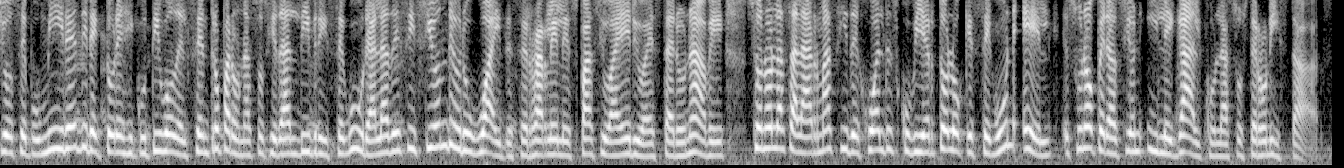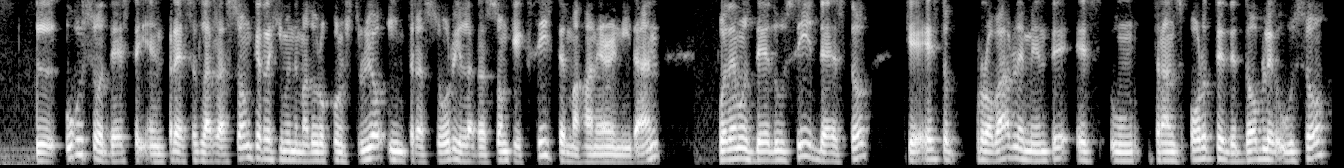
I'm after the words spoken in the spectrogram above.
Josep Umire, director ejecutivo del Centro para una Sociedad Libre y Segura, la decisión de Uruguay de cerrarle el espacio aéreo a esta aeronave sonó las alarmas y dejó al descubierto lo que, según él, es una operación ilegal con lazos terroristas. El uso de esta empresa es la razón que el régimen de Maduro construyó Intrasur y la razón que existe Mahan Air en Irán. Podemos deducir de esto que esto probablemente es un transporte de doble uso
